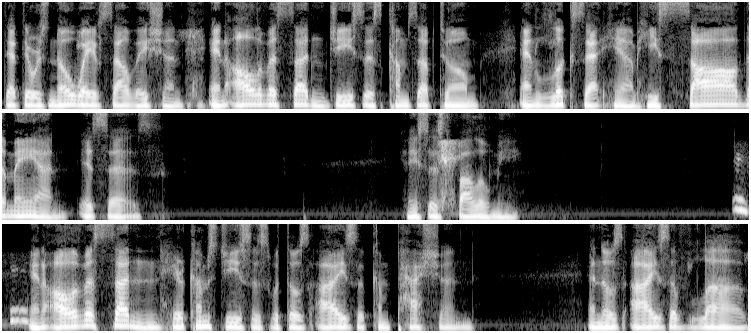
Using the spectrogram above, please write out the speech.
that there was no way of salvation. And all of a sudden, Jesus comes up to him and looks at him. He saw the man, it says and he says, Follow me. Mm-hmm. And all of a sudden, here comes Jesus with those eyes of compassion and those eyes of love.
